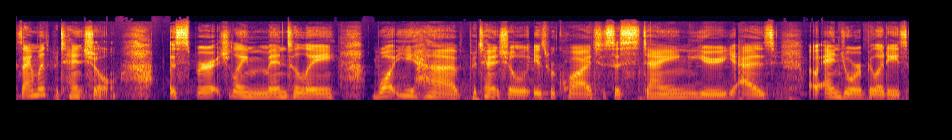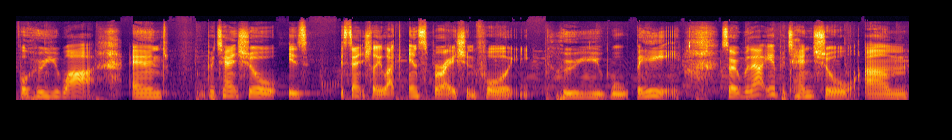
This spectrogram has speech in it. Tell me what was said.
same with potential. Spiritually, mentally, what you have potential is required to sustain you as and your abilities for who you are. And potential is essentially like inspiration for who you will be. So without your potential, um,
